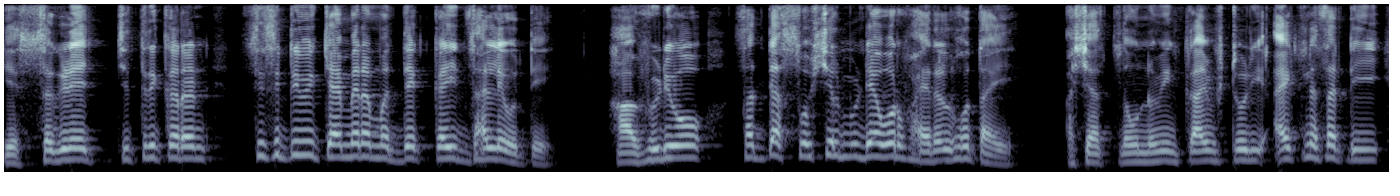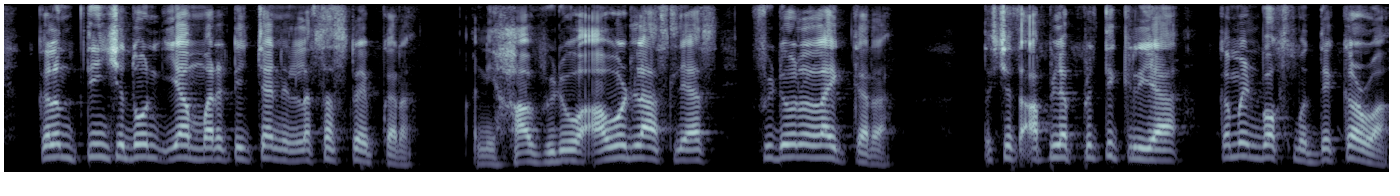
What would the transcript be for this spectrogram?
हे सगळे चित्रीकरण सी सी टी व्ही कॅमेऱ्यामध्ये कैद झाले होते. हा व्हिडिओ सध्या सोशल मीडियावर व्हायरल होत आहे. अशाच नवनवीन क्राईम स्टोरी ऐकण्यासाठी कलम तीनशे दोन या मराठी चॅनलला सबस्क्राईब करा. आणि हा व्हिडिओ आवडला असल्यास व्हिडिओला लाईक करा. तसेच आपल्या प्रतिक्रिया कमेंट बॉक्समध्ये कळवा.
